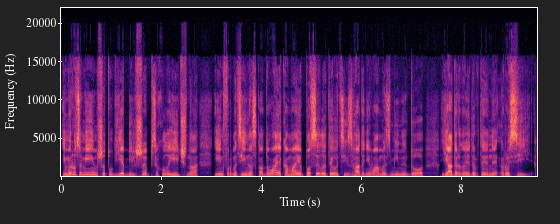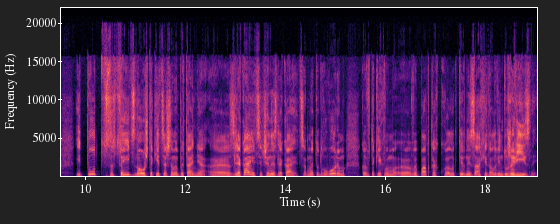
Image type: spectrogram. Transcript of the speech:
І ми розуміємо, що тут є більше психологічна і інформаційна складова, яка має посилити оці згадані вами зміни до ядерної доктрини Росії. І тут стоїть знову ж таки це ж саме питання: Е, злякаються чи не злякаються? Ми тут говоримо в таких е, випадках колективний захід, але він дуже різний.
